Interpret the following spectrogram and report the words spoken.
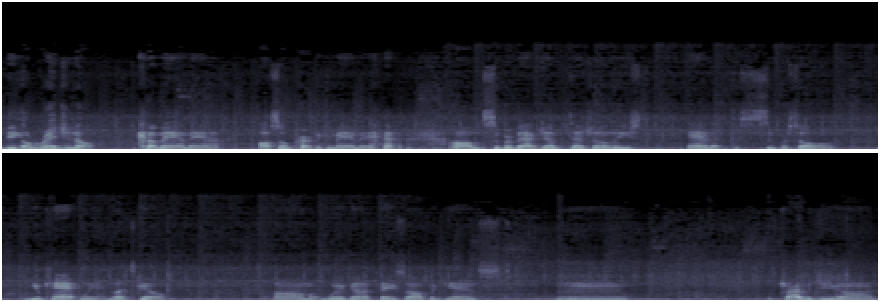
the original Kamehameha also perfect command man. um, super back jump potential unleashed, and super soul. You can't win. Let's go. Um, we're gonna face off against. Hmm. Let's try Vegeta on.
